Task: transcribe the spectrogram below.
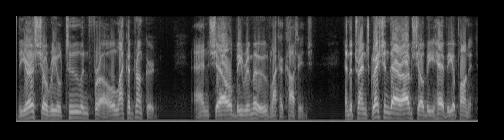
the earth shall reel to and fro like a drunkard and shall be removed like a cottage. And the transgression thereof shall be heavy upon it.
